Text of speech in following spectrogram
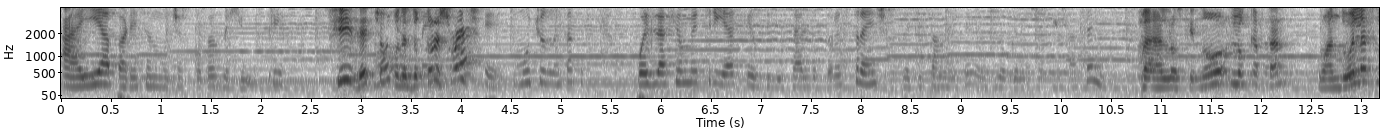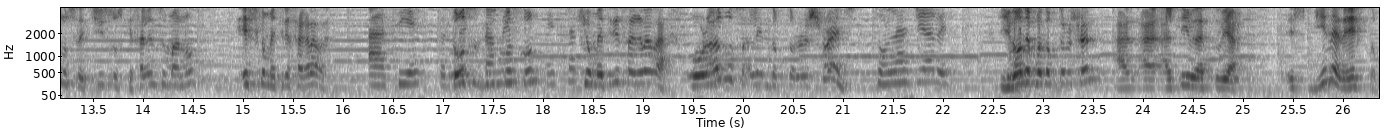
ahí aparecen muchas cosas de geometría. Sí, de hecho, con el Doctor Strange. Muchos mensajes. Pues la geometría que utiliza el Doctor Strange precisamente es lo que nosotros hacemos. Para los que no lo captan, cuando él hace los hechizos que salen en su mano, es geometría sagrada. Así es. Todos sus dibujos son geometría sagrada. Por algo sale en Doctor Strange. Son las llaves. ¿Y dónde fue Doctor Strange? al Tíbet a estudiar. Es, viene de esto.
